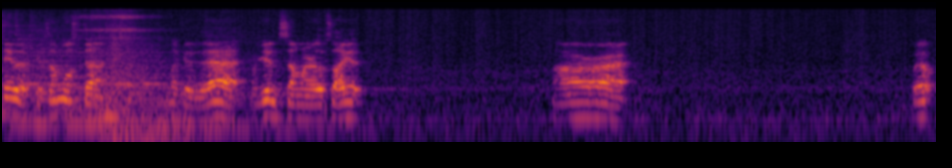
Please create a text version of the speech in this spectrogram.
See, look, it's almost done. Look at that. We're getting somewhere, looks like it. Alright. Well.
